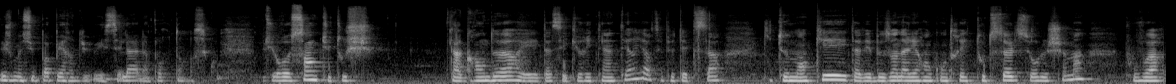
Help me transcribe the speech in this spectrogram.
et je me suis pas perdue. Et c'est là l'importance. Tu ressens que tu touches ta grandeur et ta sécurité intérieure. C'est peut-être ça qui te manquait. Tu avais besoin d'aller rencontrer toute seule sur le chemin. Pouvoir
